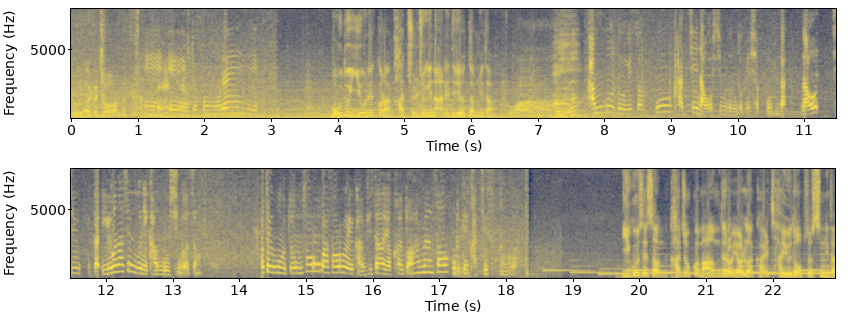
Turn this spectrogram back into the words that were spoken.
저, 아, 그러니까 저 아파트 사- 예, 이 왼쪽 건물에 모두 이혼했거나 가출 중인 아내들이었답니다. 와. 간부도 있었고 같이 나오신 분도 계셨고 그러니까 나오 지금 그러니까 이혼하신 분이 간부신 거죠. 어떻게 보면 좀 서로가 서로의 감시자 역할도 하면서 그렇게 같이 있었던 것 같아요. 이곳에선 가족과 마음대로 연락할 자유도 없었습니다.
